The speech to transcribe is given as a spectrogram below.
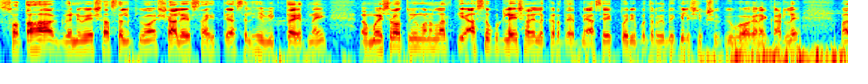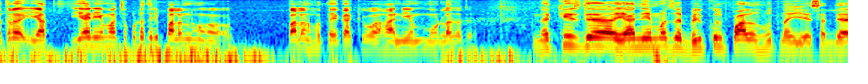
स्वतः गणवेश असेल किंवा शालेय साहित्य असेल हे विकता येत नाही. अ, महेशराव तुम्ही म्हणालात की असं कुठल्याही शाळेला करता येत नाही. असं एक परिपत्रक देखील शिक्षक विभागाने काढलं आहे मात्र यात या नियमाचं कुठंतरी पालन हो पालन होतं आहे का किंवा हा नियम मोडला जातो नक्कीच या नियमाचं बिलकुल पालन होत नाही आहे सध्या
